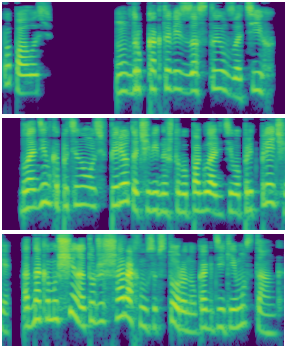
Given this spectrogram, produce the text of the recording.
Попалась. Он вдруг как-то весь застыл, затих, Блондинка потянулась вперед, очевидно, чтобы погладить его предплечье, однако мужчина тут же шарахнулся в сторону, как дикий мустанг.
